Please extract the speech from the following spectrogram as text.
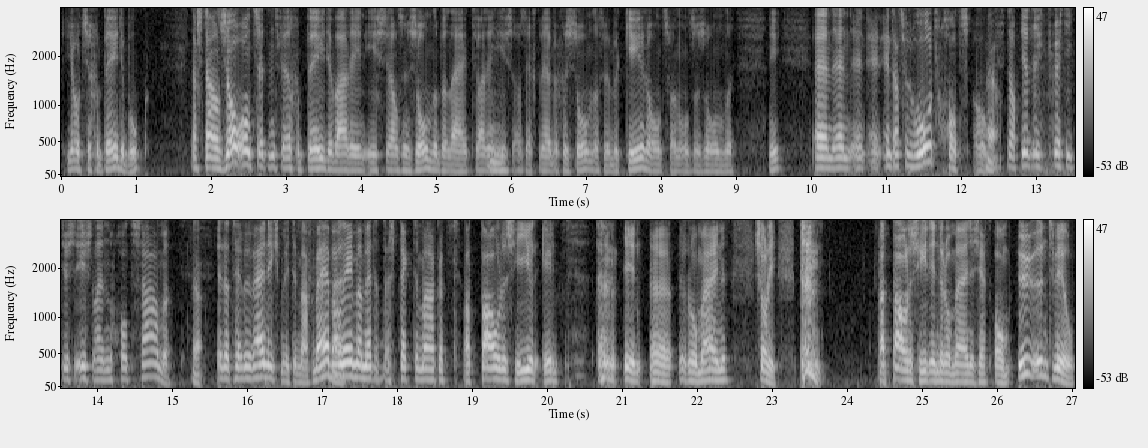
Joodse gebedenboek, daar staan zo ontzettend veel gebeden waarin Israël zijn zonde beleidt. Waarin Mm. Israël zegt, we hebben gezondigd, we bekeren ons van onze zonde. Niet? En, en, en, en, en dat verhoort God ook. Ja. Snap je? Dat is een kwestie tussen Israël en God samen. Ja. En dat hebben wij niks mee te maken. Wij hebben Nee. alleen maar met het aspect te maken wat Paulus hier in, in eh, Romeinen, sorry, wat Paulus hier in de Romeinen zegt, om uwentwil.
